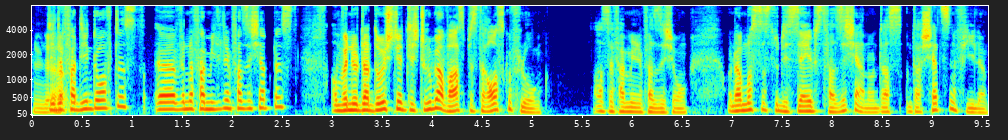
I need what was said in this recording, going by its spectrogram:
ja. die du verdienen durftest, äh, wenn du familienversichert bist. Und wenn du da durchschnittlich drüber warst, bist du rausgeflogen aus der Familienversicherung. Und da musstest du dich selbst versichern und das unterschätzen viele.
